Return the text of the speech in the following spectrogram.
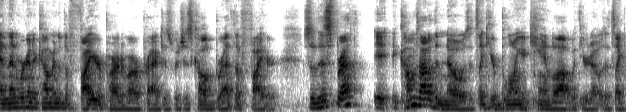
And then we're going to come into the fire part of our practice, which is called breath of fire. So this breath, it, it comes out of the nose. It's like you're blowing a candle out with your nose. It's like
